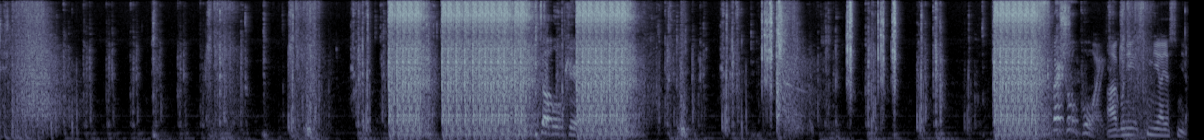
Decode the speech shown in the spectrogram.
돼 Double kill. Special point. 아군이 승리하였습니다.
